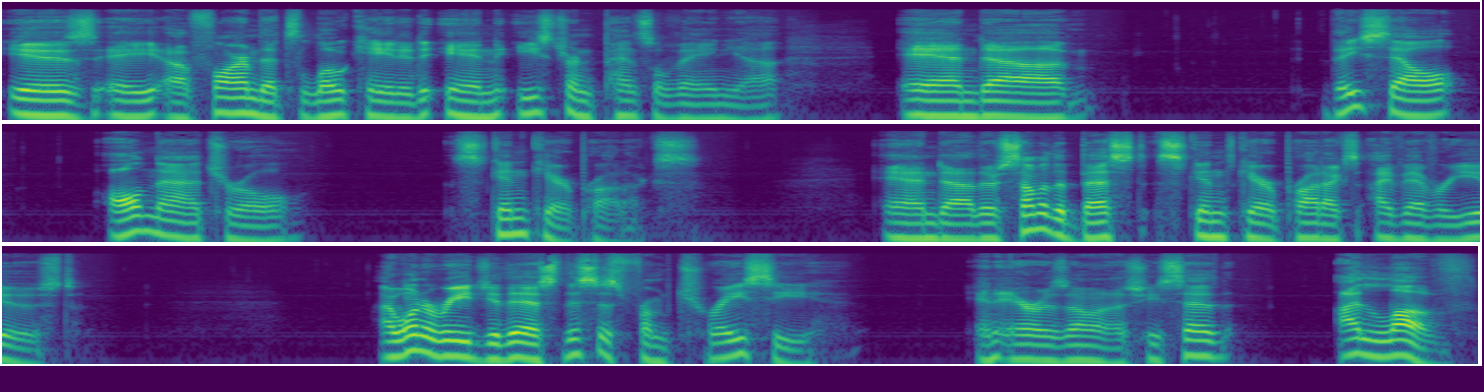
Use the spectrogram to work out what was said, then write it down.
is a, a farm that's located in eastern Pennsylvania, and uh, they sell all natural skincare products. And uh, there's some of the best skincare products I've ever used. I want to read you this. This is from Tracy in Arizona. She said, I love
